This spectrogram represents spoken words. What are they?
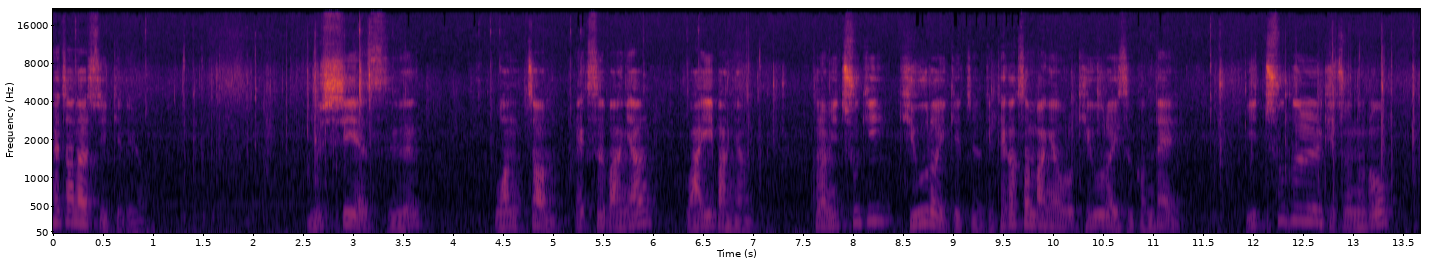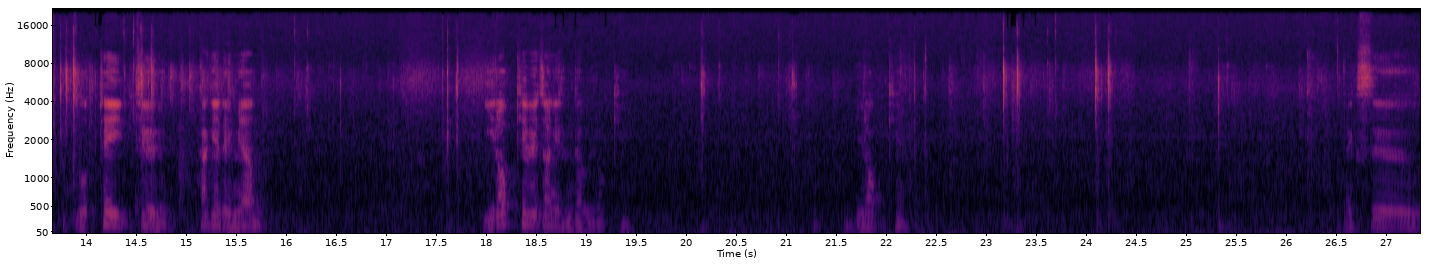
회전할 수 있게 돼요. UCS 원점 x 방향 y 방향 그럼 이 축이 기울어 있겠죠. 이렇게 대각선 방향으로 기울어 있을 건데 이 축을 기준으로 로테이트 하게 되면 이렇게 회전이 된다고 이렇게 이렇게. X,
